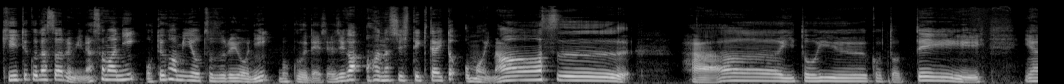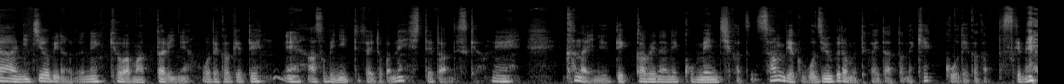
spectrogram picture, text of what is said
聞いてくださる皆様にお手紙を綴るように僕デジェジがお話ししていきたいと思います。はーい。ということで、いや、日曜日なのでね、今日はまったりね、お出かけてね、遊びに行ってたりとかね、してたんですけどね。かなりね、でっかめなね、こうメンチカツ、350g って書いてあったんで、結構でかかったですけどね。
